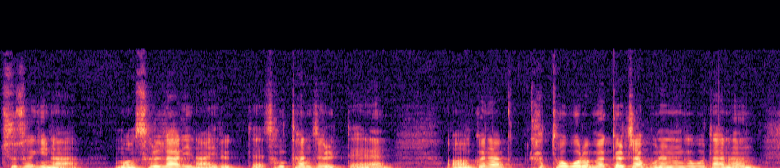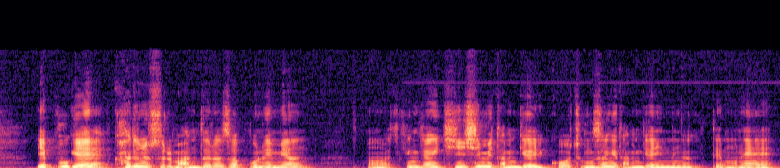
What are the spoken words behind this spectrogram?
추석이나 뭐 설날이나 이럴 때 성탄절 때 어, 그냥 카톡으로 몇 글자 보내는 것보다는 예쁘게 카드 뉴스를 만들어서 보내면 어, 굉장히 진심이 담겨 있고 정성이 담겨 있는 거기 때문에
